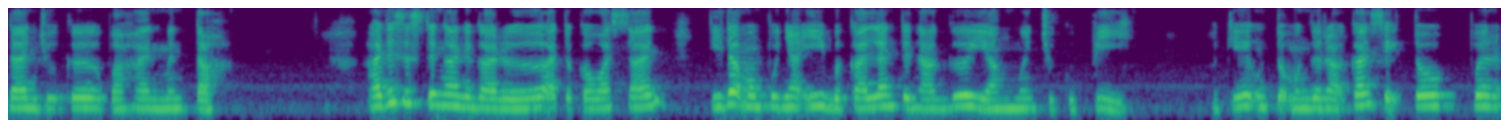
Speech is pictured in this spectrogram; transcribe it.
dan juga bahan mentah. Ada sesetengah negara atau kawasan tidak mempunyai bekalan tenaga yang mencukupi okay, untuk menggerakkan sektor per,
